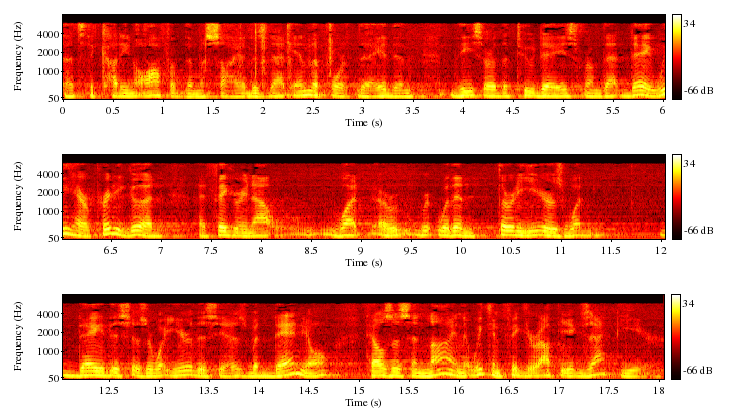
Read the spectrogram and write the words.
That's the cutting off of the Messiah. Does that end the fourth day? Then these are the two days from that day. We are pretty good at figuring out what, within 30 years, what day this is or what year this is. But Daniel tells us in 9 that we can figure out the exact year.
